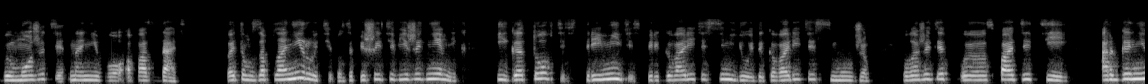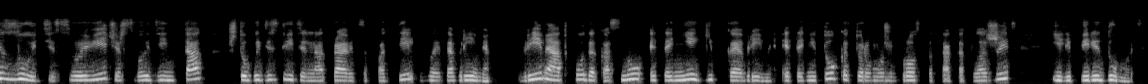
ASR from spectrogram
Вы можете на него опоздать. Поэтому запланируйте его, запишите в ежедневник и готовьтесь, стремитесь, переговорите с семьей, договоритесь с мужем, уложите э, спать детей, организуйте свой вечер, свой день так, чтобы действительно отправиться в постель в это время. Время отхода ко сну – это не гибкое время, это не то, которое можем просто так отложить или передумать.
